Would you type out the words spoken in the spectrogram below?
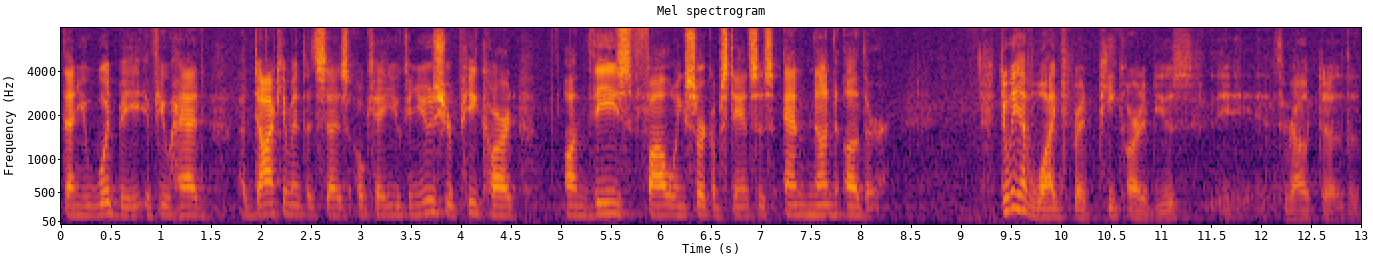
than you would be if you had a document that says, okay, you can use your P card on these following circumstances and none other. Do we have widespread P card abuse eh, throughout uh, the,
